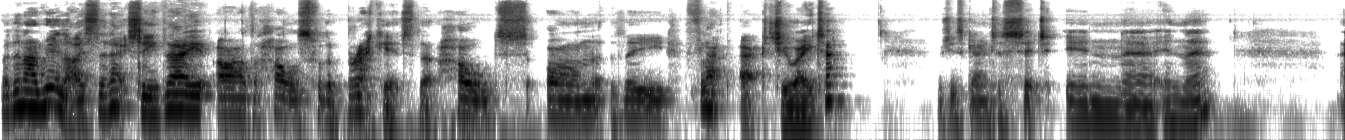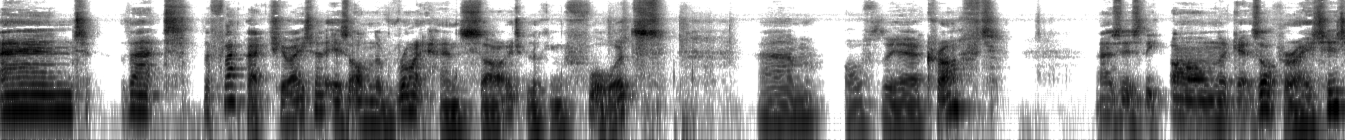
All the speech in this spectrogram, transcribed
But then I realised that actually they are the holes for the bracket that holds on the flap actuator, which is going to sit in, uh, in there. And that the flap actuator is on the right hand side looking forwards um, of the aircraft as is the arm that gets operated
